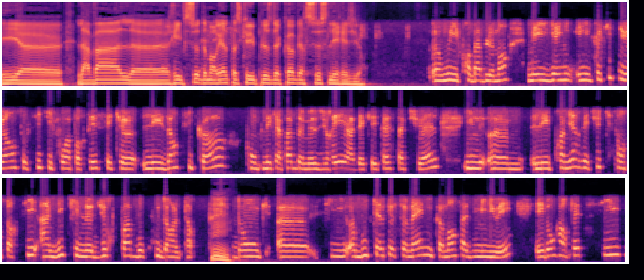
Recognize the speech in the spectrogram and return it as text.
et euh, Euh, Rive-Sud de Montréal, parce qu'il y a eu plus de cas versus les régions. Euh, oui, probablement. Mais il y a une, une petite nuance aussi qu'il faut apporter, c'est que les anticorps qu'on est capable de mesurer avec les tests actuels, il, euh, les premières études qui sont sorties indiquent qu'ils ne durent pas beaucoup dans le temps. Hmm. Donc, euh, si au bout de quelques semaines, ils commencent à diminuer, et donc en fait, si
